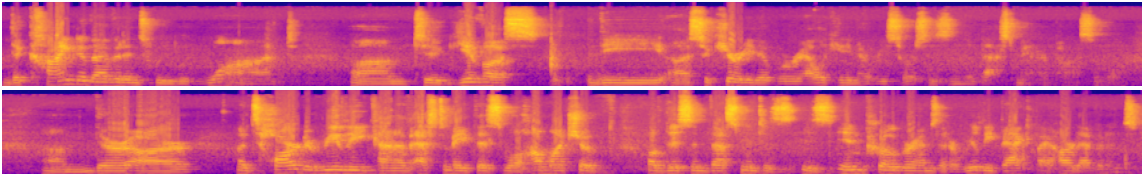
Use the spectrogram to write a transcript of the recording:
the kind of evidence we would want um, to give us the uh, security that we're allocating our resources in the best manner possible. Um, there are it's hard to really kind of estimate this. Well, how much of, of this investment is, is in programs that are really backed by hard evidence?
